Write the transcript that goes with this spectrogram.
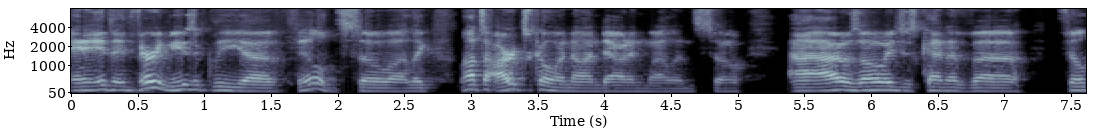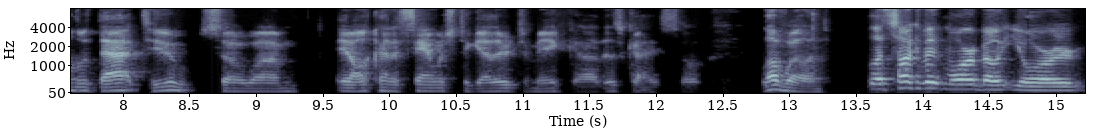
And it, it's very musically uh, filled, so uh, like lots of arts going on down in Welland. So uh, I was always just kind of uh, filled with that too. So um, it all kind of sandwiched together to make uh, this guy. So love Welland. Let's talk a bit more about your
